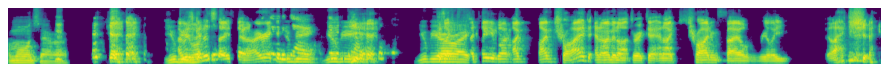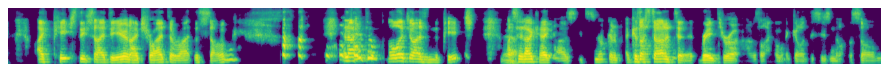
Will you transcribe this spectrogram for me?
Come on, Sarah! you be I was going to say, Sarah. I reckon you be you be yeah. you be all I, right. I tell you what, I've I've tried, and I'm an art director, and I tried and failed really. I I pitched this idea, and I tried to write the song. and I had to apologize in the pitch. Yeah. I said, okay, guys, it's not going to, because I started to read through it. I was like, oh my God, this is not the song.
